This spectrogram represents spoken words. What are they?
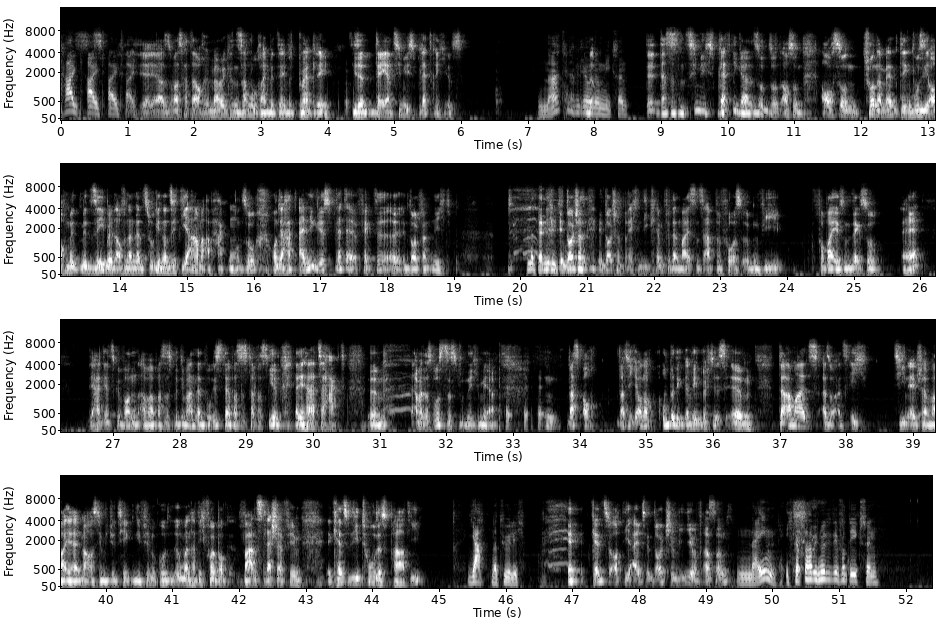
halt, halt, halt, halt. Ja, ja, sowas hatte auch American Samurai mit David Bradley, dieser, der ja ziemlich splatterig ist. Na, den habe ich glaube ich Ja. noch nie gesehen. Das ist ein ziemlich splatteriger, so, so, auch, so ein, auch so ein Tournament-Ding, wo sie auch mit, mit Säbeln aufeinander zugehen und sich die Arme abhacken und so. Und er hat einige Splatter-Effekte, äh, in Deutschland nicht. In. Deutschland, in Deutschland brechen die Kämpfe dann meistens ab, bevor es irgendwie vorbei ist. Und du denkst so, hä? Der hat jetzt gewonnen, aber was ist mit dem anderen? Wo ist der? Was ist da passiert? Ja, der hat zerhackt. Ähm, aber das wusstest du nicht mehr. Was auch, was ich auch noch unbedingt erwähnen möchte, ist, ähm, damals, also als ich Teenager war, ja immer aus den Videotheken die Filme geholt und irgendwann hatte ich voll Bock, war ein Slasher-Film. Kennst du die Todesparty? Ja, natürlich. Kennst du auch die alte deutsche Videofassung? Nein, ich glaube, da habe ich nur die DVD gesehen.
